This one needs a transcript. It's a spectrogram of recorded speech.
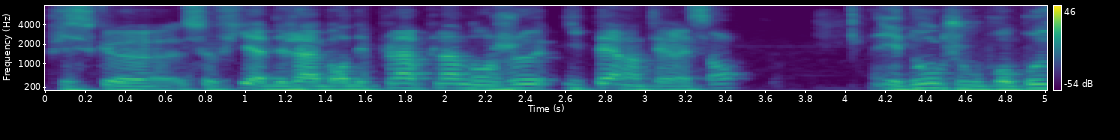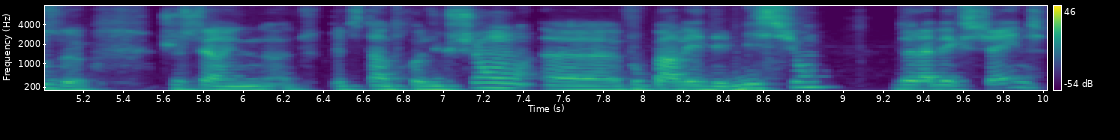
puisque Sophie a déjà abordé plein, plein d'enjeux hyper intéressants. Et donc, je vous propose de juste faire une toute petite introduction, euh, vous parler des missions de LabExchange,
